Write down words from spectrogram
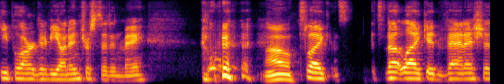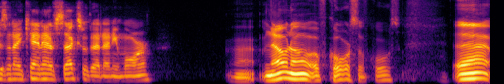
people are going to be uninterested in me. No, it's like it's, it's not like it vanishes and I can't have sex with it anymore. uh, no, no. Of course, of course. Uh,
